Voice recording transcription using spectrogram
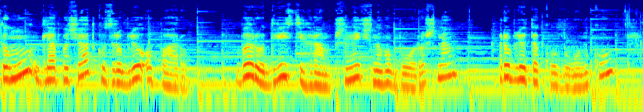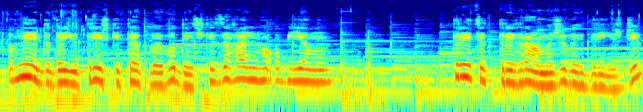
тому для початку зроблю опару. Беру 200 г пшеничного борошна, роблю таку лунку, в неї додаю трішки теплої водички загального об'єму, 33 г живих дріжджів,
